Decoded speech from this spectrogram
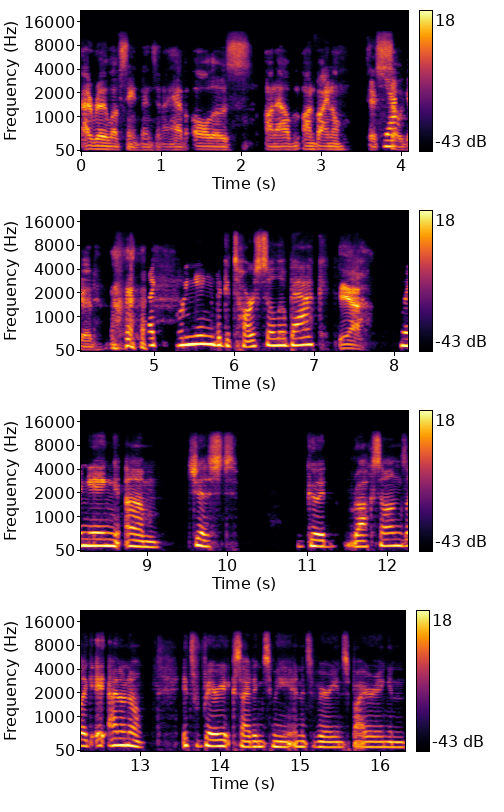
I really love Saint Vincent. I have all those on album on vinyl. They're Yeah. so good. Like bringing the guitar solo back, yeah. bringing um just good rock songs. Like it, I don't know, it's very exciting to me and it's very inspiring. And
